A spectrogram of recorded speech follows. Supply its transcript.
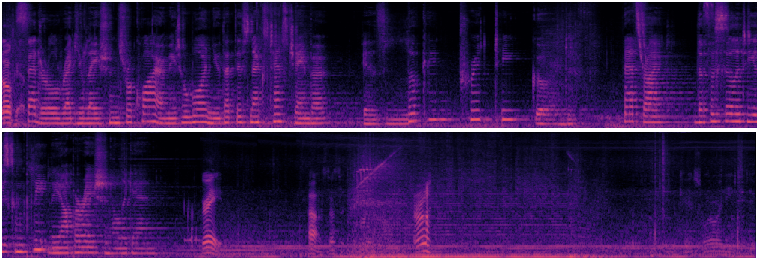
Okay. Federal regulations require me to warn you that this next test chamber is looking pretty good. That's right. The facility is completely operational again. Great. Oh, so that's a Ugh. Okay, so what do I need to do?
